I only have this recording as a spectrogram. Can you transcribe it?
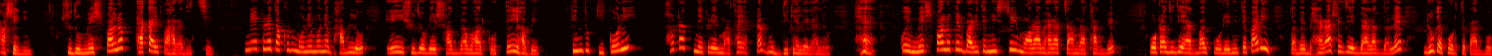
আসেনি। শুধু মেষপালক একাই পাহারা দিচ্ছে। নেকড়ে তখন মনে মনে ভাবলো, এই সুযোগের সদ্ব্যবহার করতেই হবে। কিন্তু কি করি? হঠাৎ নেকড়ের মাথায় একটা বুদ্ধি খেলে গেল। হ্যাঁ ওই মেষপালকের বাড়িতে নিশ্চয়ই মরা ভেড়ার চামড়া থাকবে। ওটা যদি একবার পরে নিতে পারি, তবে ভেড়া সেজে ভেড়ার দলে ঢুকে পড়তে পারব।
